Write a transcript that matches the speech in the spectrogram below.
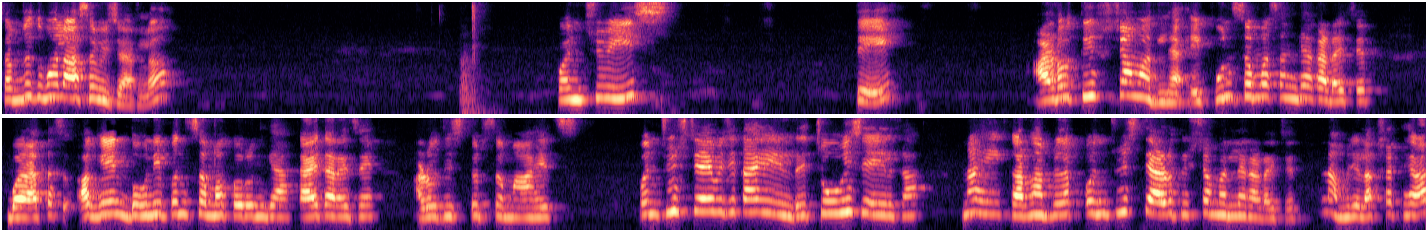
समजा तुम्हाला असं विचारलं पंचवीस ते अडोतीसच्या मधल्या एकूण समसंख्या काढायचे. बरं आता अगेन दोन्ही पण सम करून घ्या. काय करायचंय? अडोतीस तर सम आहेच. पंचवीसच्या ऐवजी काय येईल रे? चोवीस येईल का? नाही कारण आपल्याला पंचवीस ते अडोतीसच्या मधल्या काढायचे ना म्हणजे लक्षात ठेवा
